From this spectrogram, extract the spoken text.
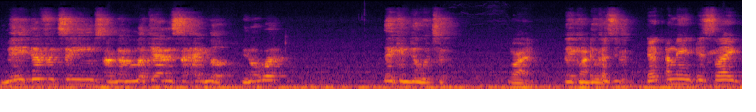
many different teams are gonna look at it and say, "Hey, look, you know what? They can do it too. Right. They can Right. do Because. I mean, it's like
